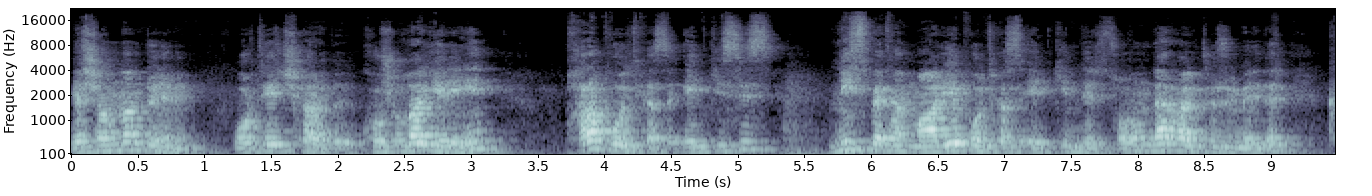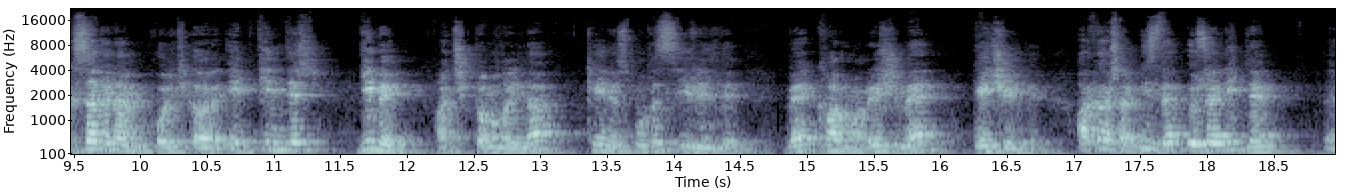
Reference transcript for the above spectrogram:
yaşanılan dönemin ortaya çıkardığı koşullar gereği para politikası etkisiz, nispeten maliye politikası etkindir, sorun derhal çözülmelidir, kısa dönem politikaları etkindir gibi açıklamalarıyla Keynes burada sivrildi ve karma rejime geçildi. Arkadaşlar biz de özellikle eee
